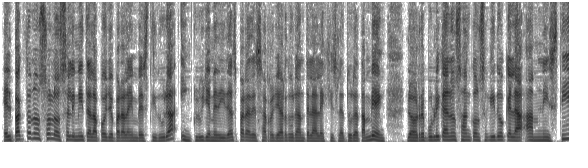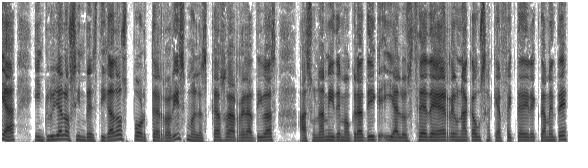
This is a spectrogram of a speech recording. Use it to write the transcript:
El pacto no solo se limita al apoyo para la investidura, incluye medidas para desarrollar durante la legislatura también. Los republicanos han conseguido que la amnistía incluya a los investigados por terrorismo en las causas relativas a Tsunami Democratic y a los CDR, una causa que afecta directamente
